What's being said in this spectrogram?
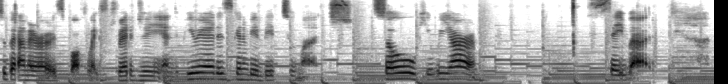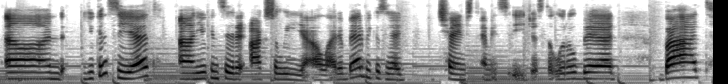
two parameters, both like strategy and the period, is gonna be a bit too much. So here we are. Save it. And you can see it and you can see that actually yeah, a little bit because I changed MACD just a little bit but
